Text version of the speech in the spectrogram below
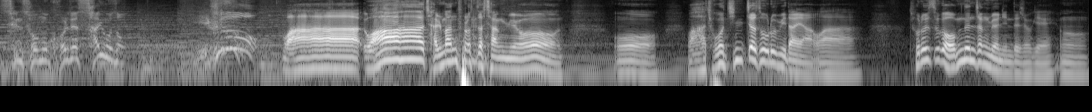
戦争もこれで最後ぞ行くぞ 와, 와, 잘 만들었다 장면. 어, 와, 저건 진짜 소름이다, 야, 와. 저럴 수가 없는 장면인데 저게. 어.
